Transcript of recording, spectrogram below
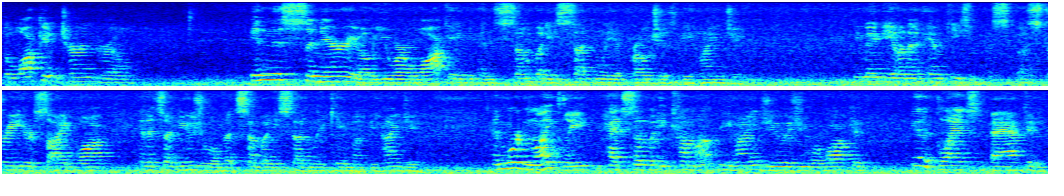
the walk and turn drill. In this scenario, you are walking and somebody suddenly approaches behind you. You may be on an empty street or sidewalk, and it's unusual that somebody suddenly came up behind you. And more than likely, had somebody come up behind you as you were walking, you'd have glanced back and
